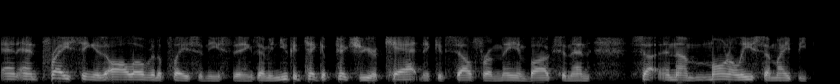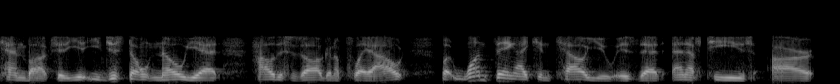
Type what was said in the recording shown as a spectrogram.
and and pricing is all over the place in these things. I mean, you could take a picture of your cat and it could sell for a million bucks, and then and the Mona Lisa might be ten bucks. You, you just don't know yet how this is all going to play out. But one thing I can tell you is that NFTs are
